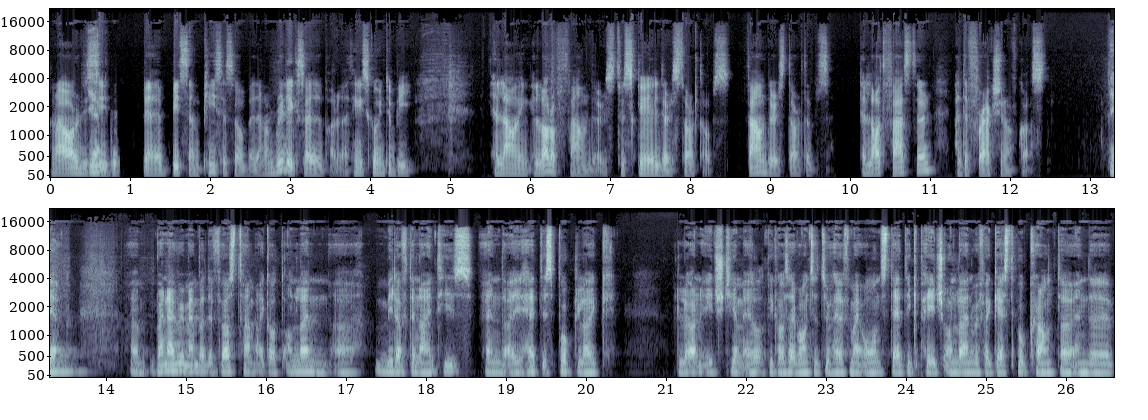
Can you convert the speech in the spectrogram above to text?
And I already yeah. see the uh, bits and pieces of it, and I'm really excited about it. I think it's going to be allowing a lot of founders to scale their startups, founder startups, a lot faster at a fraction of cost. Yeah. Um, when I remember the first time I got online, uh, mid of the 90s, and I had this book like Learn HTML because I wanted to have my own static page online with a guest book counter and a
